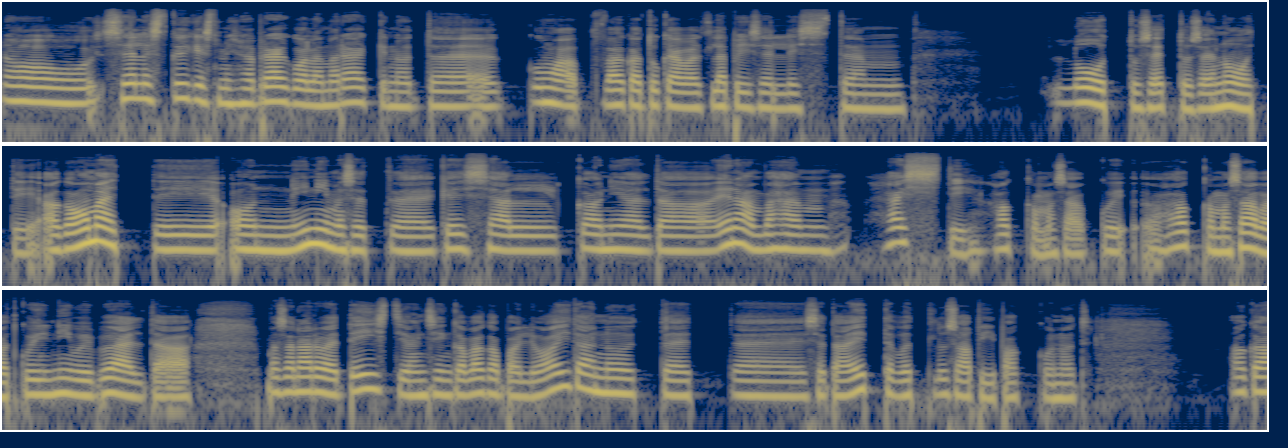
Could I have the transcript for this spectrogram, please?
no sellest kõigest, mis me praegu oleme rääkinud, äh, kumab väga tugevalt läbi sellist ähm, lootusetuse nooti, aga ometi on inimesed, äh, kes seal ka nii-öelda enam-vähem hästi hakkama saab, kui hakkama saavad, kui nii võib öelda. ma saan aru, et Eesti on siin ka väga palju aidanud, et äh, seda ettevõtlusabi pakkunud. aga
